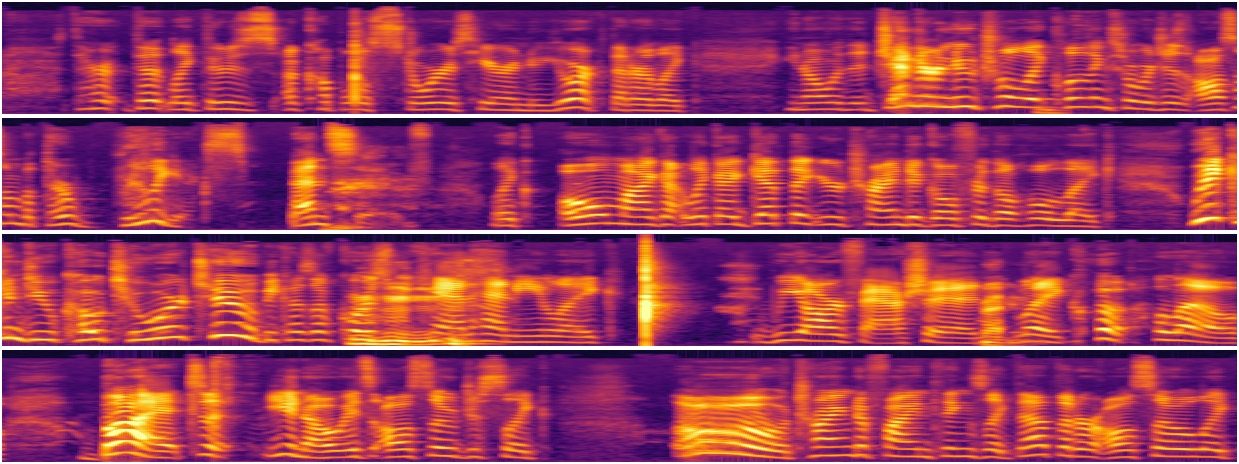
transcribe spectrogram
there, there, like, there's a couple stores here in New York that are like, you know, the gender neutral, like, clothing store, which is awesome, but they're really expensive. Like, oh my god, like I get that you're trying to go for the whole like we can do couture too because of course we Mhm. can, Henny. Like we are fashion. Right. Like hello, but you know it's also just like oh trying to find things like that that are also like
